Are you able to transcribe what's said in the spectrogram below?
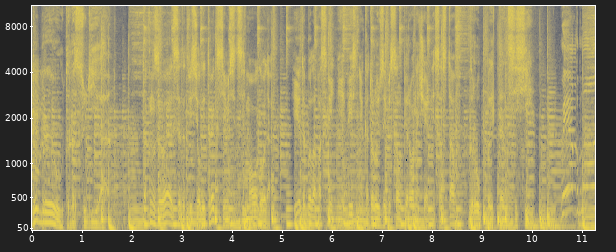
Доброе утро, судья. Так называется этот веселый трек 77 года. И это была последняя песня, которую записал первоначальный состав группы CC. Well,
